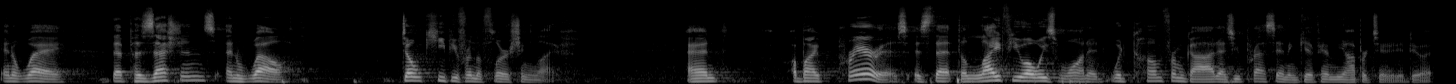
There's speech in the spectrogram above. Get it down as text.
in a way that possessions and wealth don't keep you from the flourishing life. And Uh, my prayer is is that the life you always wanted would come from God as you press in and give him the opportunity to do it.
